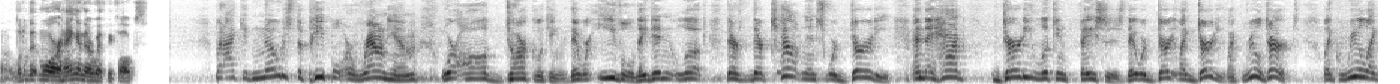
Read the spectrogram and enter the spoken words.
A little bit more. Hang in there with me, folks but I could notice the people around him were all dark looking. They were evil. They didn't look their their countenance were dirty and they had dirty looking faces. They were dirty like dirty, like real dirt, like real like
